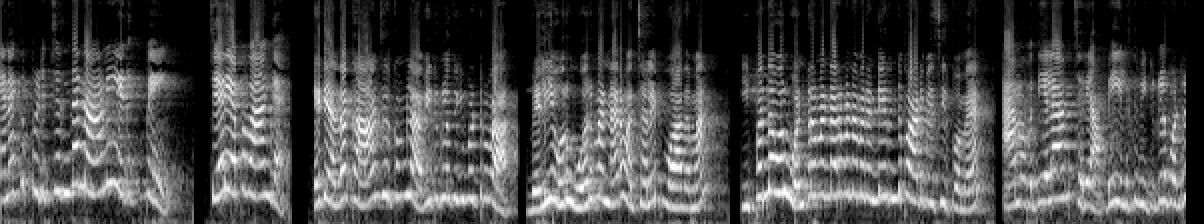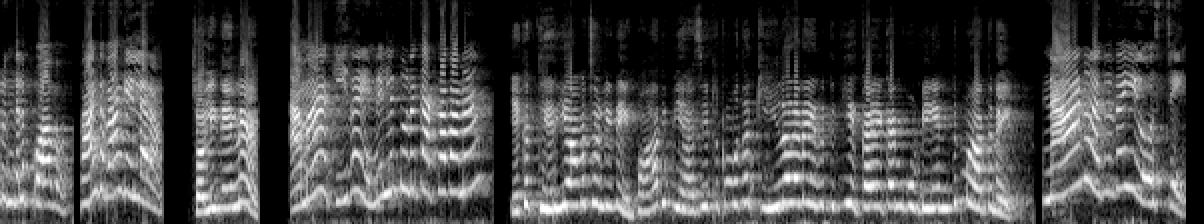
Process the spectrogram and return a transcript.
எனக்கு பிடிச்சிருந்தா நானும் எடுப்பேன் சரி அப்ப வாங்க ஏடி அதான் காஞ்சிருக்கும்ல வீட்டுக்குள்ள தூக்கி போட்டுருவா வெளியே ஒரு ஒரு மணி நேரம் வச்சாலே போகாதமா இப்பதான் ஒரு ஒன்றரை மணி நேரமா நம்ம ரெண்டு இருந்து பாடு பேசிருப்போமே ஆமா பத்தியெல்லாம் சரி அப்படியே இழுத்து வீட்டுக்குள்ள போட்டு இருந்தாலும் போவோம் வாங்க வாங்க எல்லாரும் சொல்லிட்டேன்னு ஆமா கீதா என்னையில உனக்கு அக்காவானா ஏக்க தெரியாம சொல்லிட்டேன். பாதி பேசிட்டு இருக்கும்போது தான் கீதாலடா என்னத்துக்கு எக்கா எக்கான்னு கூப்பிடியேன்ட்டு மாத்தினேன். நானும் அதுதான் யோசிச்சேன்.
